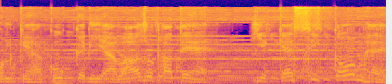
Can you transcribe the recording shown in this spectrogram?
उनके हकूक़ के लिए आवाज़ उठाते हैं। ये कैसी कौम है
